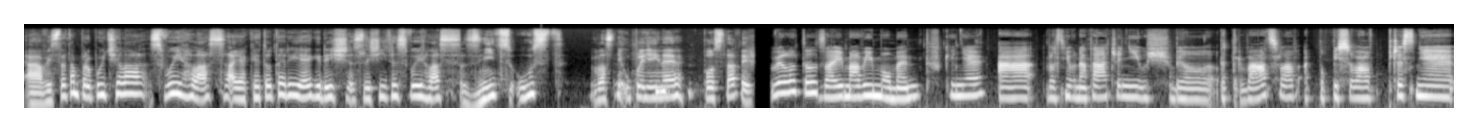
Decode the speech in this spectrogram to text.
A vy jste tam propůjčila svůj hlas a jaké to tedy je, když slyšíte svůj hlas znít z úst vlastně úplně jiné postavy. Byl to zajímavý moment v kině a vlastně v natáčení už byl Petr Václav a popisoval přesně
